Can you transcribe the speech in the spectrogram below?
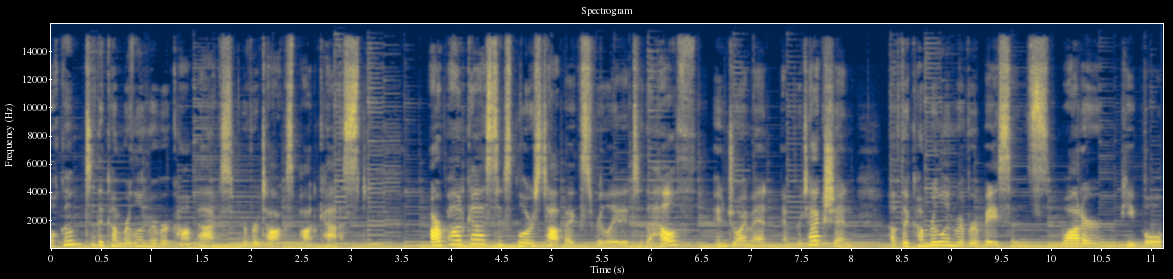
Welcome to the Cumberland River Compact's River Talks podcast. Our podcast explores topics related to the health, enjoyment, and protection of the Cumberland River Basin's water, people,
